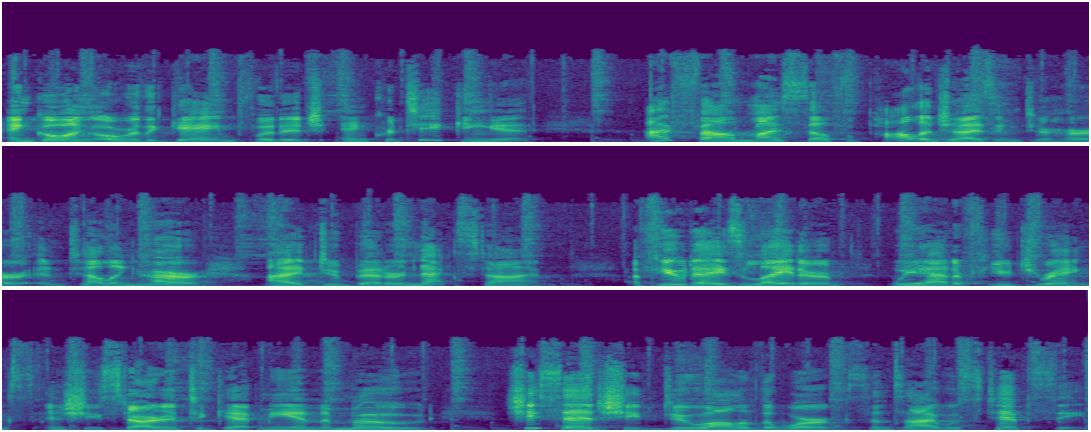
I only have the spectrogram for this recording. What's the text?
and going over the game footage and critiquing it. I found myself apologizing to her and telling her I'd do better next time. A few days later, we had a few drinks and she started to get me in the mood. She said she'd do all of the work since I was tipsy.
